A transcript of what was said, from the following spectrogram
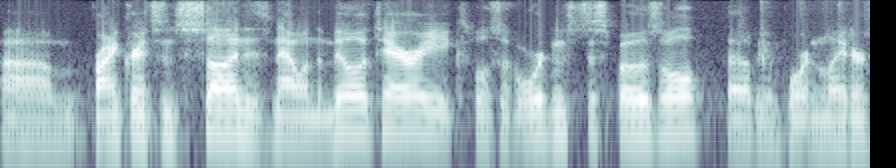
um, Bryan Cranston's son is now in the military, explosive ordnance disposal. That'll be important later.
